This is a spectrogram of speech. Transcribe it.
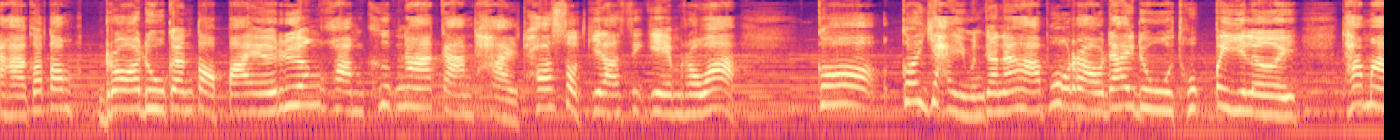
นะคะ ก็ต้องรอดูกันต่อไปเรื่องความคืบหน้าการถ่ายทอดสดกีฬาซีเกม เพราะว่าก็ก็ใหญ่เหมือนกันนะคะ พวกเราได้ดูทุกปีเลย ถ้ามา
